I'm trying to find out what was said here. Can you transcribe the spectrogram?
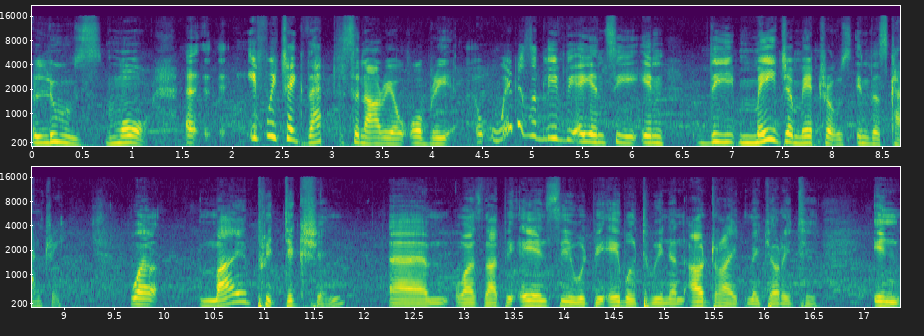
lose more. Uh, if we take that scenario, Aubrey, where does it leave the ANC in the major metros in this country? Well, my prediction um, was that the ANC would be able to win an outright majority in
